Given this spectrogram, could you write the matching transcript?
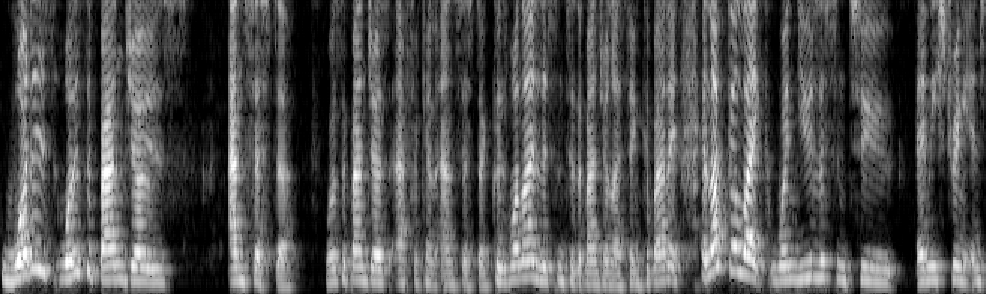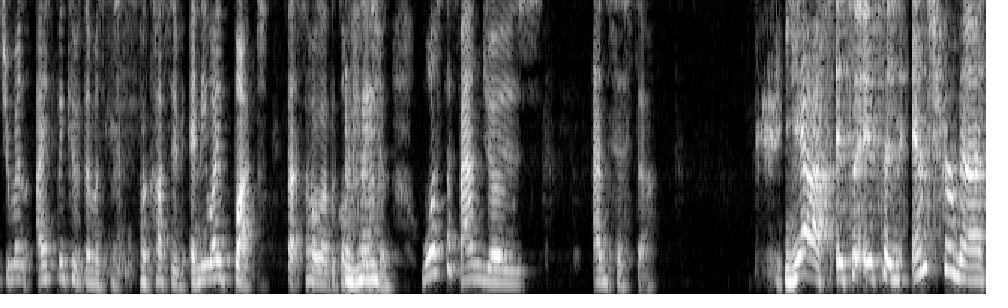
What is what is the banjo's ancestor? Was the banjo's African ancestor? Because when I listen to the banjo and I think about it, and I feel like when you listen to any string instrument, I think of them as percussive anyway, but that's a whole other mm-hmm. conversation. Mm-hmm. What's the banjo's ancestor? Yes, it's a, it's an instrument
